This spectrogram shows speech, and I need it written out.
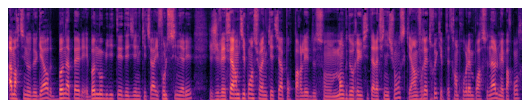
à Martino de garde. Bon appel et bonne mobilité d'Eddie Nketiah, il faut le signaler. Je vais faire un petit point sur Nketiah pour parler de son manque de réussite à la finition, ce qui est un vrai truc et peut-être un problème pour Arsenal, mais par contre,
